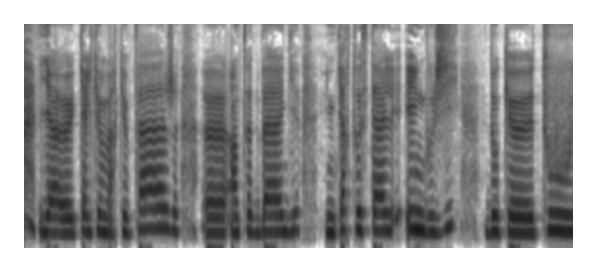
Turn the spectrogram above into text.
Il y a euh, quelques marque-pages, un tote bag, une carte postale et une bougie. Donc euh, tout,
